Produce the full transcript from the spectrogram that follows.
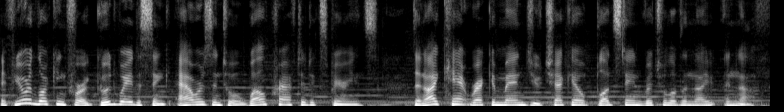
If you're looking for a good way to sink hours into a well crafted experience, then I can't recommend you check out Bloodstained Ritual of the Night enough.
